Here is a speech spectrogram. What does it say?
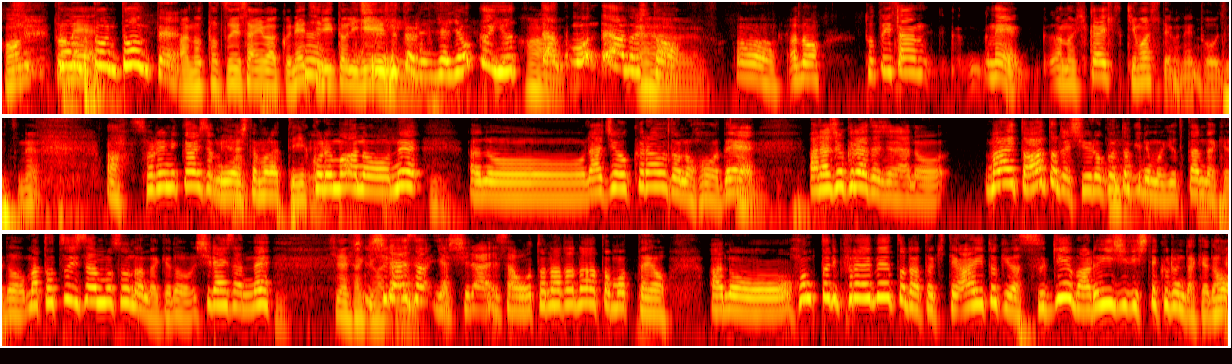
本当ねトントントンって。あの筒井さん曰くねちりとり芸人。ちりとり。いやよく言ったもんだよあの人、ええうん。あの筒井さんねあの控室来ましたよね当日ねあそれに関しても言わせてもらっていい？これもあのね、あのーラジオクラウドの方で、えあラジオクラウドじゃないあの前と後で収録の時にも言ったんだけど、まあ筒井さんもそうなんだけど白井さんね、白井さん来ましたね。白井さんいや白井さん大人だなと思ったよ。あのー本当にプライベートな時ってああいう時はすげえ悪いいじりしてくるんだけど、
